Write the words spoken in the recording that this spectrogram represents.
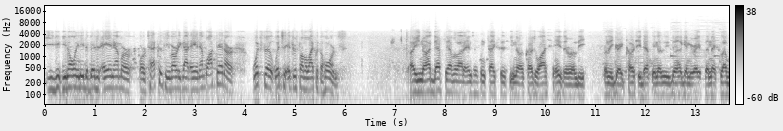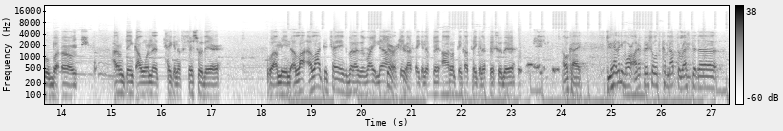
you you only need to visit A and M or or Texas, and you've already got A and M locked in, or what's the what's the interest level like with the Horns? Uh, you know, I definitely have a lot of interest in Texas. You know, Coach Washington, he's a really really great coach. He definitely knows he's going to get me ready for the next level. But um, I don't think I want to take an official there. Well, I mean, a lot a lot could change, but as of right now, sure, I think sure. I'll take an I don't think I'll take an official there. Okay. Do you have any more unofficials coming up the rest of the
